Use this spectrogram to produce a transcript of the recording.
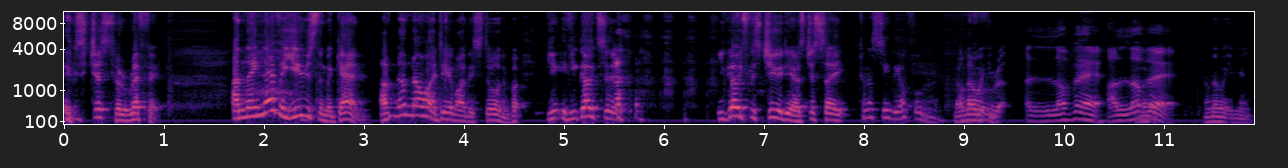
It was just horrific. And they never used them again. I've no, no idea why they stored them. But if you, if you go to you go to the studios, just say, "Can I see the offal room?" I know what you. Mean. I love it. I love I it. I know what you mean.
